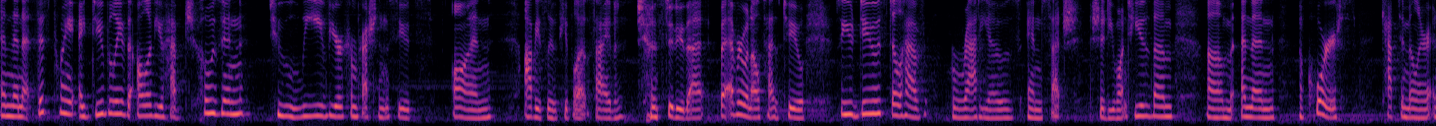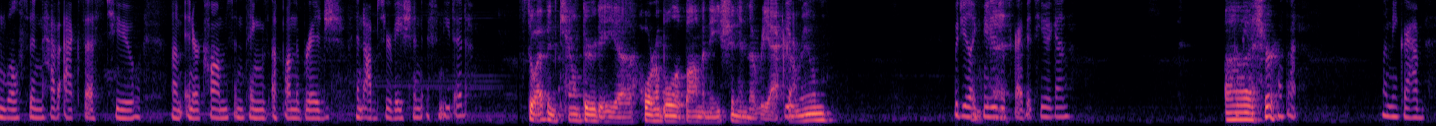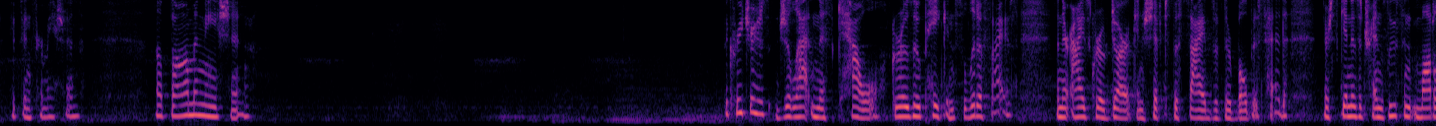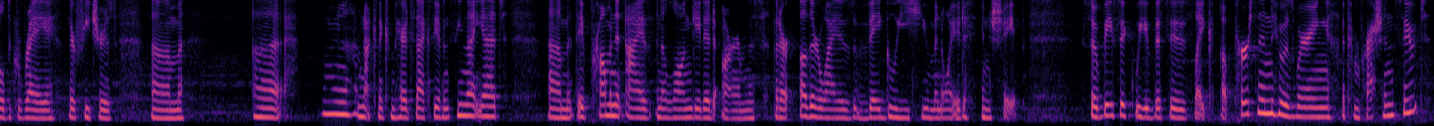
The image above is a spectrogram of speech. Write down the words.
And then at this point, I do believe that all of you have chosen to leave your compression suits on. Obviously, the people outside chose to do that, but everyone else has too. So you do still have radios and such, should you want to use them. Um, and then, of course, Captain Miller and Wilson have access to um, intercoms and things up on the bridge and observation if needed. So I've encountered a uh, horrible abomination in the reactor Yes. room. Would you like me to describe it to you again? Uh, sure. Hold on. Let me grab its information. Abomination. The creature's gelatinous cowl grows opaque and solidifies, and their eyes grow dark and shift to the sides of their bulbous head. Their skin is a translucent mottled gray. Their features, um, uh, eh, I'm not going to compare it to that because you haven't seen that yet. Um, they have prominent eyes and elongated arms, but are otherwise vaguely humanoid in shape. So basically, this is like a person who is wearing a compression suit.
